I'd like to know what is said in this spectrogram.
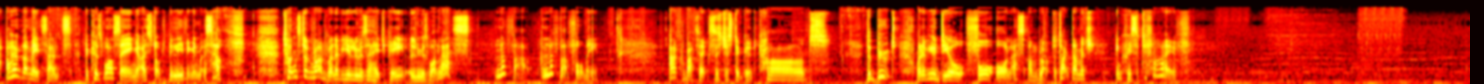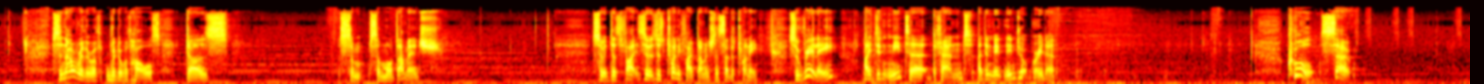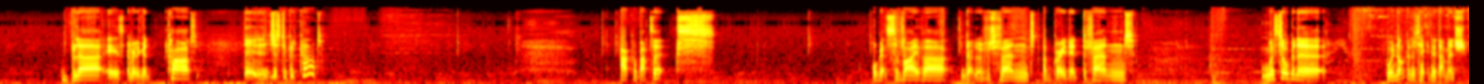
I hope that made sense, because while saying it, I stopped believing in myself. Tungsten Rod, whenever you lose a HP, lose one less. Love that. I love that for me. Acrobatics is just a good card. The Boot, whenever you deal 4 or less unblocked attack damage, increase it to 5. So now Riddle with, Riddle with Holes does some some more damage. So it does five. So it does 25 damage instead of 20. So really, I didn't need to defend. I didn't need to upgrade it. Cool. So Blur is a really good card. It's just a good card. Acrobatics. We'll get Survivor, get to Defend, Upgraded Defend. We're still gonna... We're not gonna take any damage.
